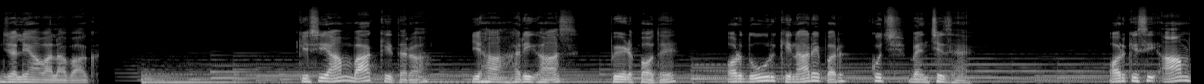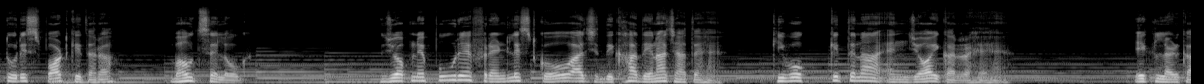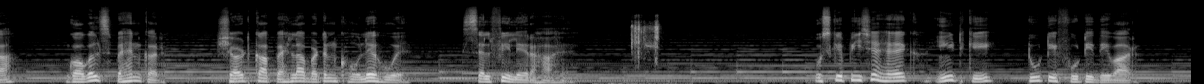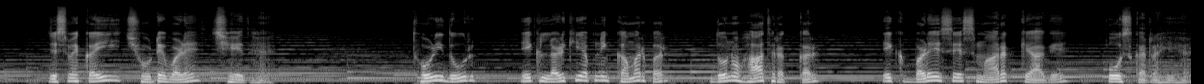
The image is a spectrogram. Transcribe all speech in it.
जलियांवाला बाग। किसी आम बाग की तरह यहाँ हरी घास पेड़ पौधे और दूर किनारे पर कुछ बेंचेस हैं। और किसी आम टूरिस्ट स्पॉट की तरह बहुत से लोग, जो अपने पूरे फ्रेंड लिस्ट को आज दिखा देना चाहते हैं कि वो कितना एंजॉय कर रहे हैं। एक लड़का गॉगल्स पहनकर शर्ट का पहला बटन खोले हुए सेल्फी ले रहा है। उसके पीछे है एक ईंट की टूटी फूटी दीवार, जिसमें कई छोटे बड़े छेद हैं। थोड़ी दूर एक लड़की अपनी कमर पर दोनों हाथ रखकर एक बड़े से स्मारक के आगे पोज कर रही है।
